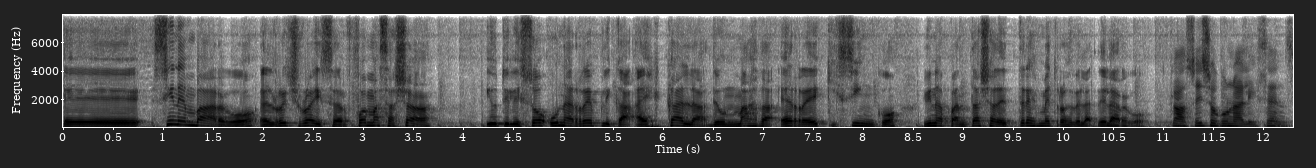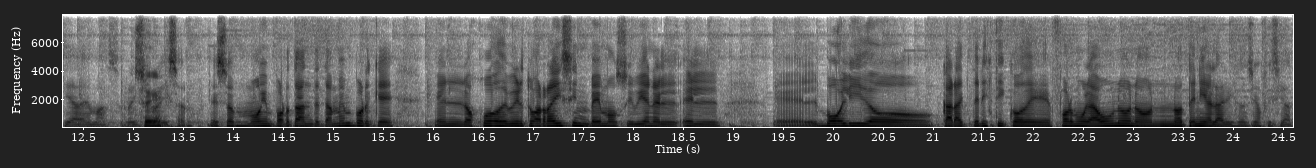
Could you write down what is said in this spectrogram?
Eh, sin embargo, el Rich Racer fue más allá y utilizó una réplica a escala de un Mazda RX5 y una pantalla de 3 metros de, largo. Claro, se hizo con una licencia además, Race Racer. Eso es muy importante también porque en los juegos de Virtua Racing vemos si bien el, el, bólido característico de Fórmula 1 no, no tenía la licencia oficial.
